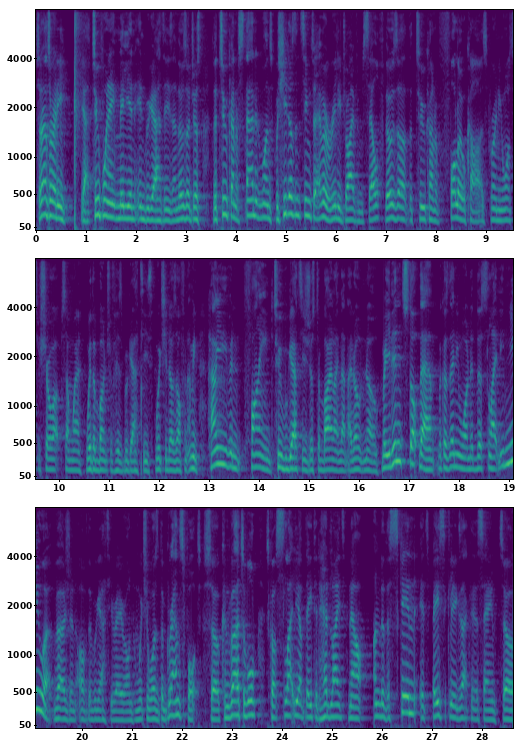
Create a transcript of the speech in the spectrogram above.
So that's already yeah, 2.8 million in Bugattis, and those are just the two kind of standard ones, which he doesn't seem to ever really drive himself. Those are the two kind of follow cars for when he wants to show up somewhere with a bunch of his Bugattis, which he does often. I mean, how you even find two Bugattis just to buy like that, I don't know. But he didn't stop there because then he wanted the slightly newer version of the Bugatti Veyron, which was the Grand Sport. So convertible, it's got slightly updated headlights. Now, under the skin, it's basically exactly the same. So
